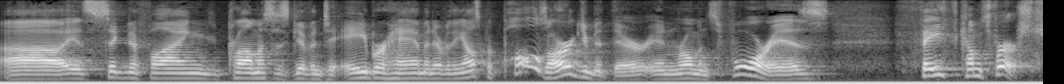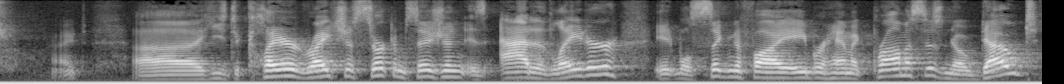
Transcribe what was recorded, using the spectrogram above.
uh, it's signifying promises given to Abraham and everything else. But Paul's argument there in Romans 4 is faith comes first, right? Uh, he's declared righteous. Circumcision is added later. It will signify Abrahamic promises, no doubt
